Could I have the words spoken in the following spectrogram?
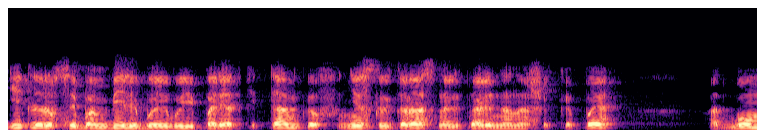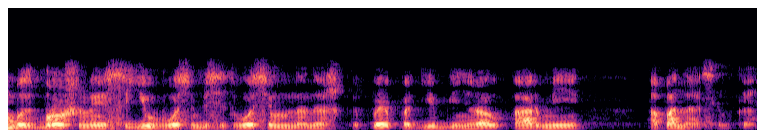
Гитлеровцы бомбили боевые порядки танков, несколько раз налетали на наши КП. От бомбы, сброшенной с Ю-88 на наш КП, погиб генерал армии Апанасенко.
